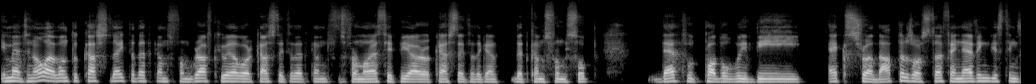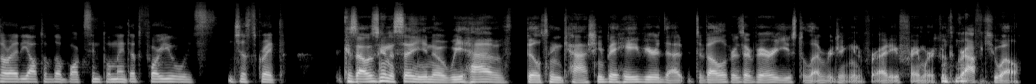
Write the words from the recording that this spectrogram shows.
imagine, oh, I want to cache data that comes from GraphQL or cache data that comes from REST API or cache data that comes from SOAP, that would probably be extra adapters or stuff and having these things already out of the box implemented for you it's just great. Because i was going to say you know we have built-in caching behavior that developers are very used to leveraging in a variety of frameworks with mm-hmm. graphql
